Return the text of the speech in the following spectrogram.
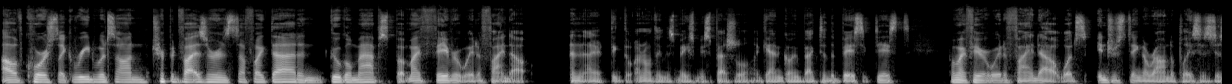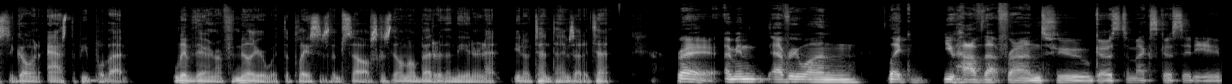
I'll of course like read what's on TripAdvisor and stuff like that and Google Maps. But my favorite way to find out, and I think I don't think this makes me special. Again, going back to the basic tastes, but my favorite way to find out what's interesting around a place is just to go and ask the people that live there and are familiar with the places themselves because they'll know better than the internet. You know, ten times out of ten. Right. I mean, everyone like you have that friend who goes to Mexico City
